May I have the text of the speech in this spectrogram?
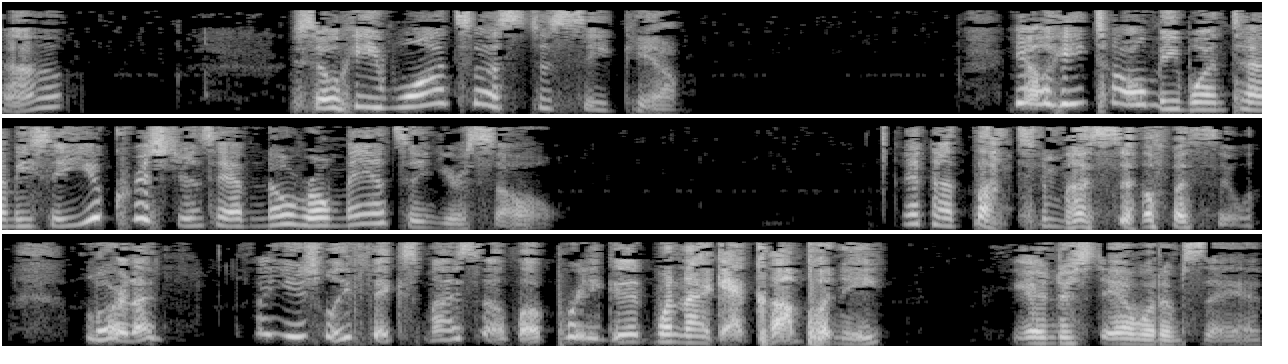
Huh? So he wants us to seek him. You know, he told me one time, he said, you Christians have no romance in your soul. And I thought to myself, I said, Lord, I, I usually fix myself up pretty good when I get company. You understand what I'm saying?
